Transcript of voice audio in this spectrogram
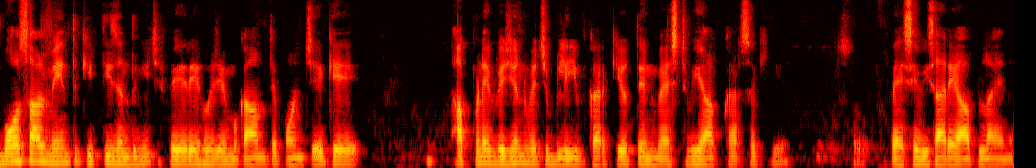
ਬਹੁਤ ਸਾਲ ਮਿਹਨਤ ਕੀਤੀ ਜ਼ਿੰਦਗੀ 'ਚ, ਫਿਰ ਇਹੋ ਜਿਹੇ ਮੁਕਾਮ ਤੇ ਪਹੁੰਚੇ ਕਿ ਆਪਣੇ ਵਿਜ਼ਨ ਵਿੱਚ ਬਲੀਵ ਕਰਕੇ ਉੱਤੇ ਇਨਵੈਸਟ ਵੀ ਆਪ ਕਰ ਸਕੀਏ। ਸੋ ਪੈਸੇ ਵੀ ਸਾਰੇ ਆਪ ਲਾਏ ਨੇ।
